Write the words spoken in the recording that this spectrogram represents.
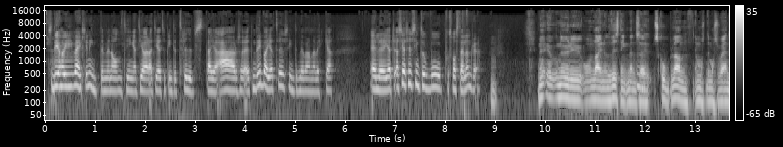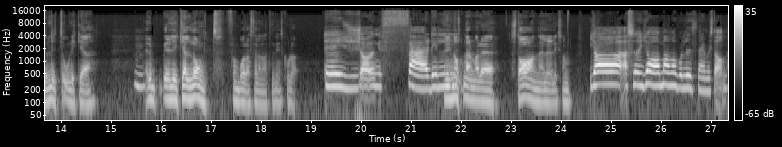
Mm. Så det har ju verkligen inte med någonting att göra att jag typ inte trivs där jag är och sådär. Utan det är bara, jag trivs inte med varannan vecka. Eller jag, alltså jag trivs inte att bo på två ställen tror jag. Men eh, nu är det ju onlineundervisning, men så här, Mm. skolan, det måste, det måste vara ändå lite olika. Mm. Eller är det lika långt från båda ställena till din skola? Eh, ja, ungefär. Det är, Är det något närmare stan eller liksom? Ja, alltså ja, mamma bor lite närmare stan.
